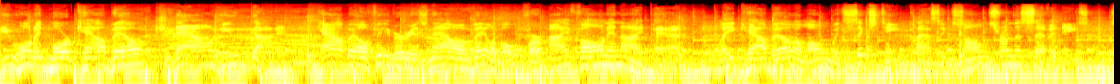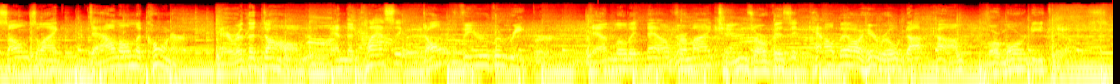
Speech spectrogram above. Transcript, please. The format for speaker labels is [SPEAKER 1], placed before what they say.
[SPEAKER 1] You wanted more cowbell? Now you got it. Cowbell Fever is now available for iPhone and iPad. Play cowbell along with 16 classic songs from the 70s. Songs like Down on the Corner, Hair of the Dog, and the classic Don't Fear the Reaper. Download it now from iTunes or visit cowbellhero.com for more details.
